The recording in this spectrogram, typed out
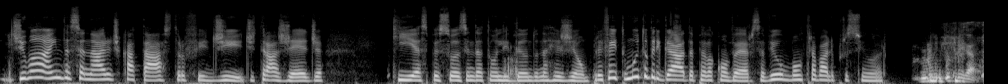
de uma ainda cenário de catástrofe, de, de tragédia que as pessoas ainda estão lidando na região. Prefeito, muito obrigada pela conversa, viu? Um bom trabalho para o senhor. Muito obrigado.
